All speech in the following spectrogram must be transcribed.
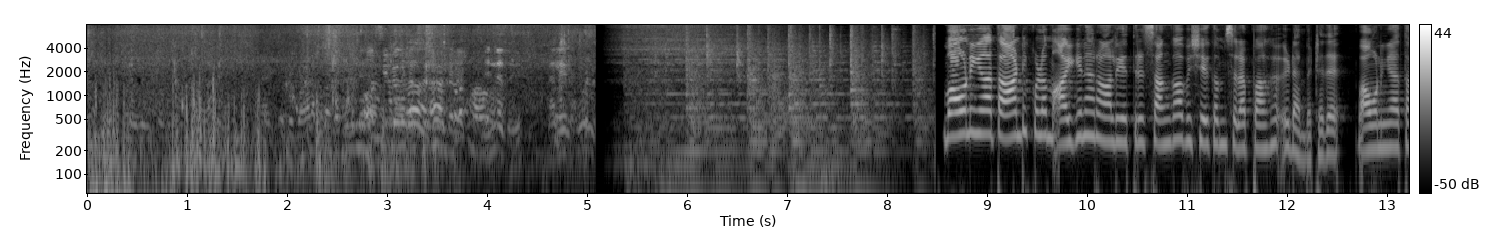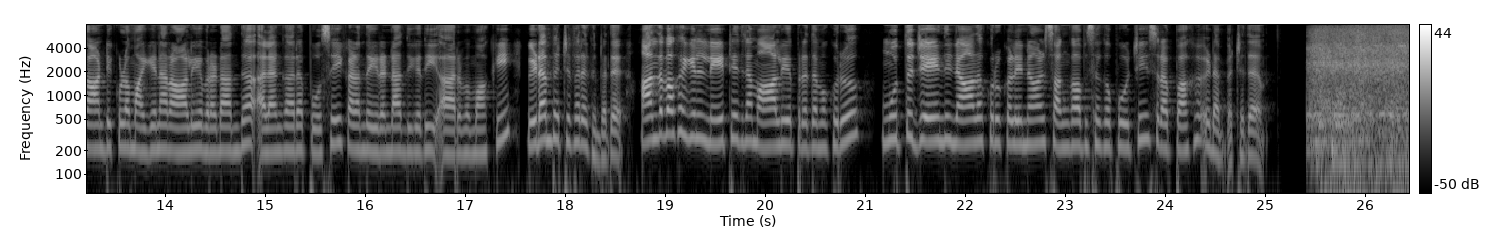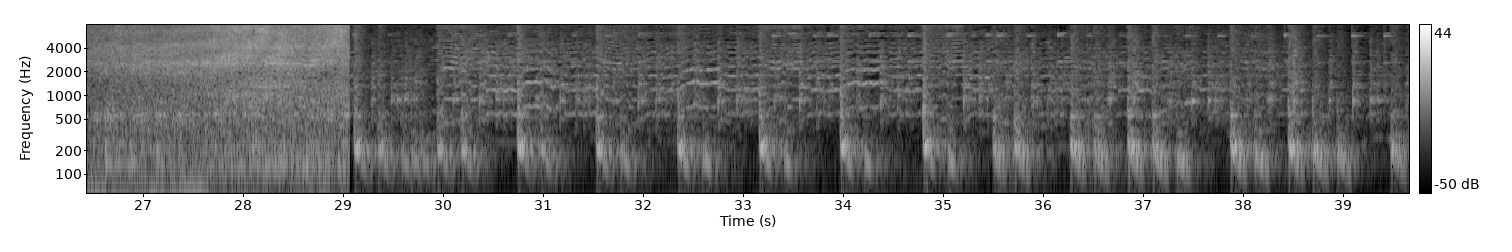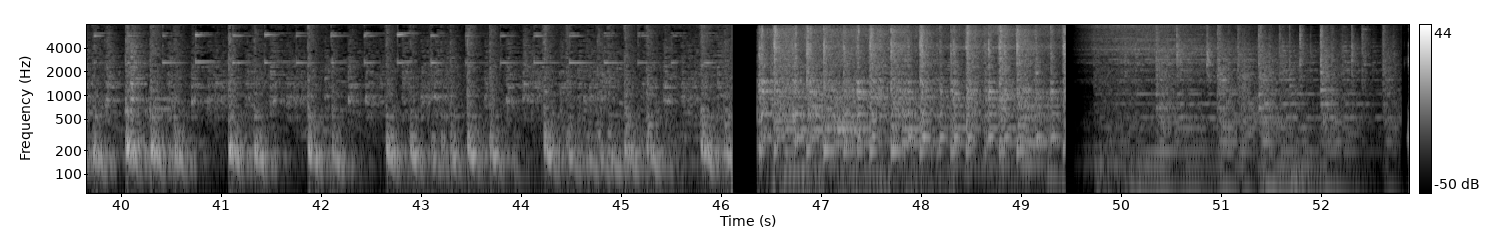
வவுனியா தாண்டிக்குளம் ஐயனார் ஆலயத்தில் சங்காபிஷேகம் சிறப்பாக இடம்பெற்றது. வவுனியா தாண்டிக்குளம் ஐயனார் ஆலய வருடாந்த அலங்கார பூசை கடந்த இரண்டாம் தேதி ஆரம்பமாகி இடம்பெற்று வருகின்றது. அந்த வகையில் நேற்றைய தினம் ஆலய பிரதம குரு முத்து ஜெயந்தி நாதகுருக்களினால் சங்காபிஷேக பூஜை சிறப்பாக இடம்பெற்றது.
